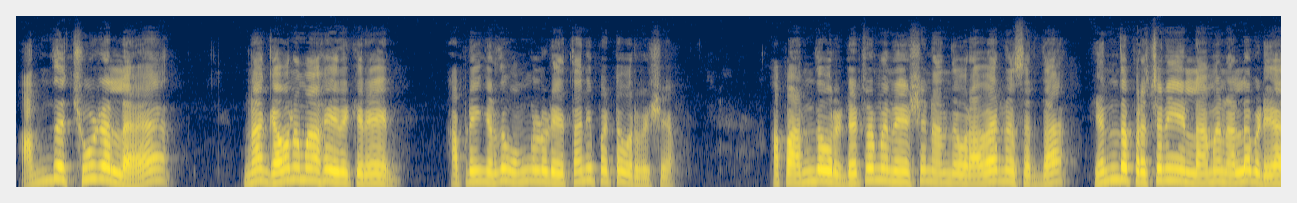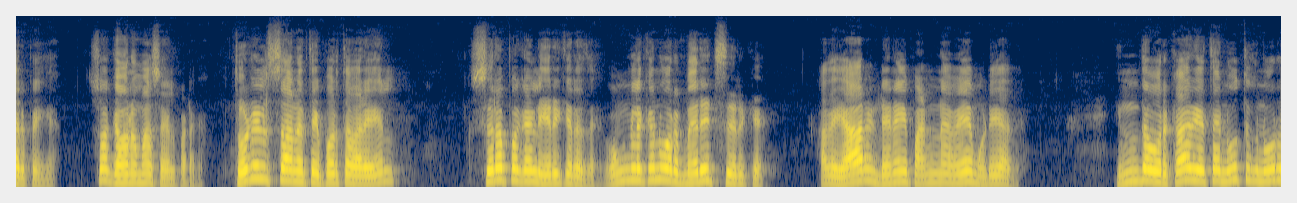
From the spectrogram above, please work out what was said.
அந்த சூழலில் நான் கவனமாக இருக்கிறேன். அப்படிங்கிறது உங்களுடைய தனிப்பட்ட ஒரு விஷயம். அப்போ அந்த ஒரு டெட்டர்மினேஷன் அந்த ஒரு அவேர்னஸ் இருந்தால் எந்த பிரச்சனையும் இல்லாமல் நல்லபடியாக இருப்பீங்க. ஸோ கவனமாக செயல்படுங்க. தொழில் ஸ்தானத்தை பொறுத்தவரையில் சிறப்புகள் இருக்கிறது. உங்களுக்குன்னு ஒரு மெரிட்ஸ் இருக்குது அதை யாரும் டினை பண்ணவே முடியாது. இந்த ஒரு காரியத்தை நூற்றுக்கு நூறு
